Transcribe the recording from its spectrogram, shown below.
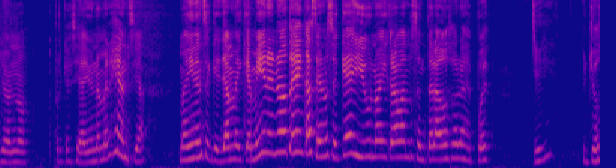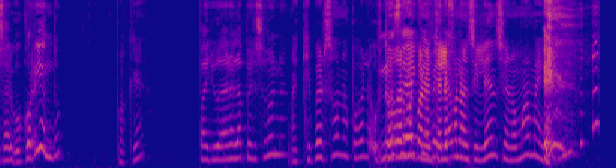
Yo no, porque si hay una emergencia, imagínense que llame y que mire, no tengan que hacer no sé qué, y uno ahí grabando se entera dos horas después. ¿Y? Yo salgo corriendo ¿Para qué? para ayudar a la persona. Ay, ¿qué persona, Paola? Usted No duerme con el teléfono llame. en silencio, no mames.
